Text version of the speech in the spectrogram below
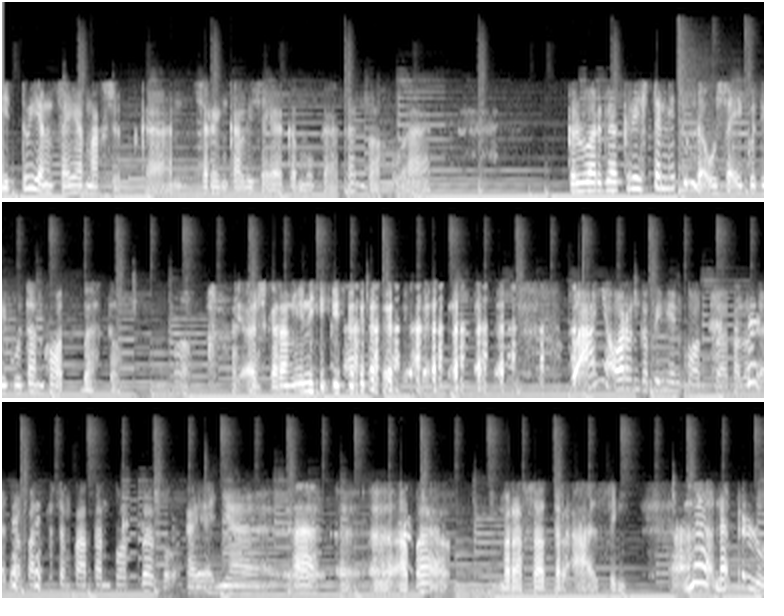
itu yang saya maksudkan, sering kali saya kemukakan bahwa keluarga Kristen itu nggak usah ikut-ikutan khotbah toh. Oh. Ya sekarang ini banyak orang kepingin khotbah kalau nggak dapat kesempatan khotbah kok kayaknya ah. uh, uh, apa merasa terasing. Ah. Nggak, nggak perlu.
